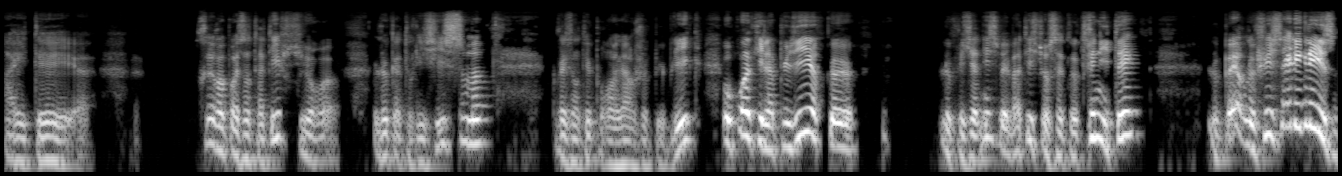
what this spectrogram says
a été très représentatif sur le catholicisme, présenté pour un large public, au point qu'il a pu dire que le christianisme est bâti sur cette Trinité, le Père, le Fils et l'Église.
